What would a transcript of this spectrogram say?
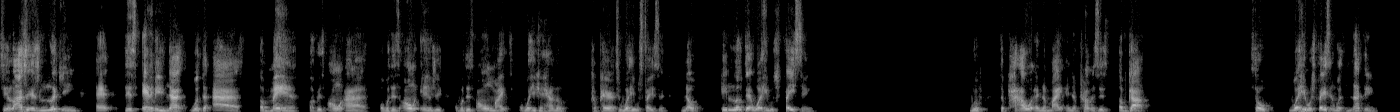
See, Elijah is looking at this enemy not with the eyes of man, of his own eye, or with his own energy, or with his own might, or what he can handle compared to what he was facing. No, he looked at what he was facing with the power and the might and the promises of God. So what he was facing was nothing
